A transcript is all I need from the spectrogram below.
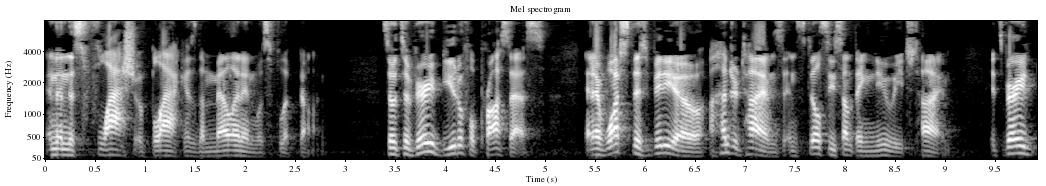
and then this flash of black as the melanin was flipped on. So it's a very beautiful process. And I've watched this video a hundred times and still see something new each time. It's, very,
